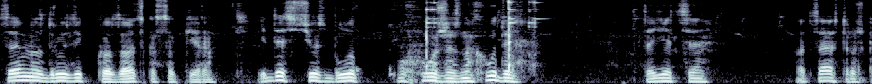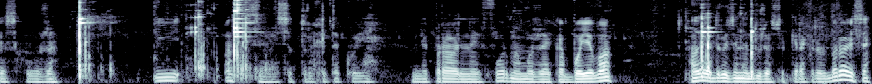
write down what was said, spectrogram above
Це в нас, друзі, козацька сокира. І десь щось було похоже, знаходив. Здається, оце трошки схоже. І оце ось трохи такої неправильної форми, може яка бойова. Але я, друзі, не дуже в сокирах розбираюся.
